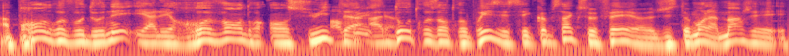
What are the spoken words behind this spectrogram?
à prendre vos données et à les revendre ensuite En plus, à, à hein. d'autres entreprises. Et c'est comme ça que se fait euh, justement la marge et,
